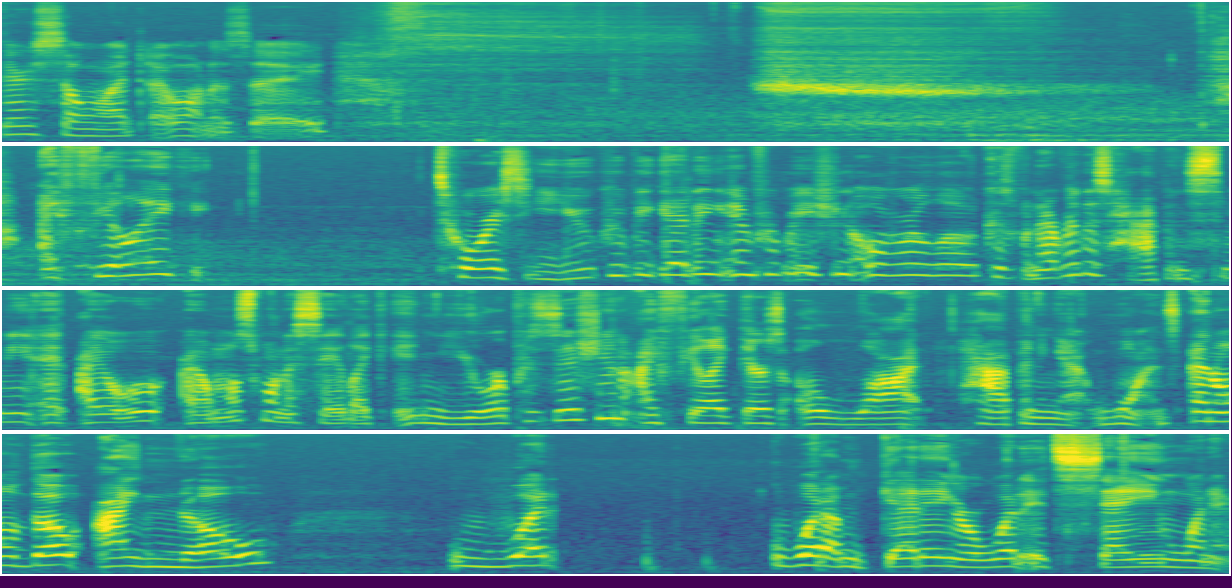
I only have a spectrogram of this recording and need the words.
there's so much I want to say. I feel like Taurus, you could be getting information overload because whenever this happens to me, it, I, I almost want to say, like, in your position, I feel like there's a lot happening at once. And although I know what what I'm getting or what it's saying when it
